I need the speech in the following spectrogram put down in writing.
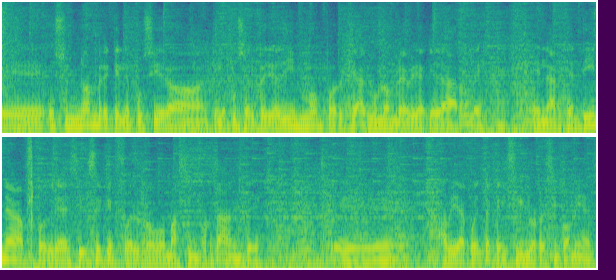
eh, es un nombre que le pusieron, que le puso el periodismo porque algún nombre habría que darle. En la Argentina podría decirse que fue el robo más importante. Eh, había cuenta que el siglo recién comienza.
